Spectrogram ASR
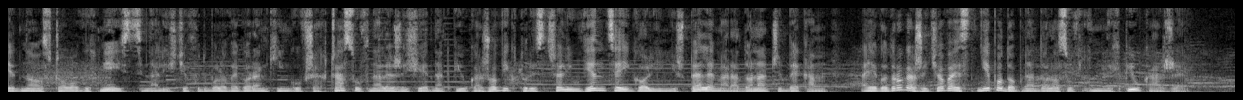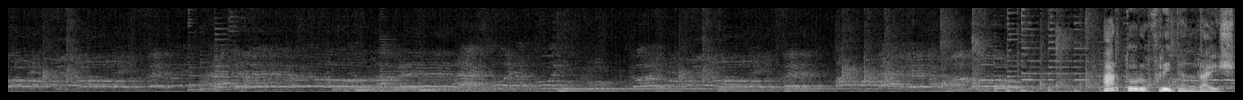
Jedno z czołowych miejsc na liście futbolowego rankingu wszechczasów należy się jednak piłkarzowi, który strzelił więcej goli niż Pele, Maradona czy Beckham, a jego droga życiowa jest niepodobna do losów innych piłkarzy. Artur Friedenreich,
